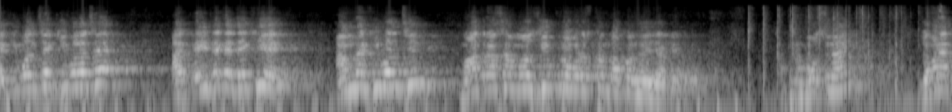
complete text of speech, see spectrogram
এই কি বলছে, কি বলেছে? আর এইটাকে দেখিয়ে আমরা কি বলছি? মাদ্রাসা, মসজিদ কবরস্থান দখল হয়ে যাবে। আপনার নাই? যখন এক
